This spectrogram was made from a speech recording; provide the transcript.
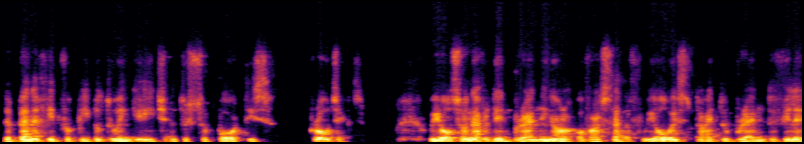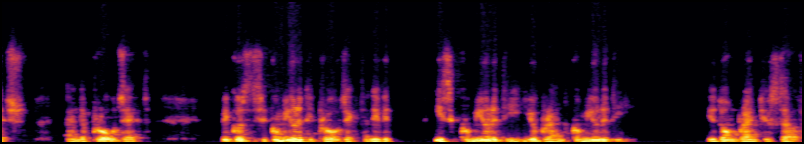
the benefit for people to engage and to support these projects. We also never did branding of ourselves. We always tried to brand the village and the project because it's a community project. And if it is community, you brand community. You don't brand yourself.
